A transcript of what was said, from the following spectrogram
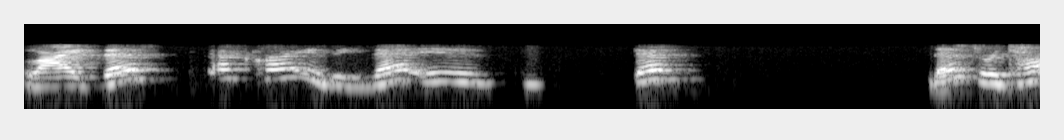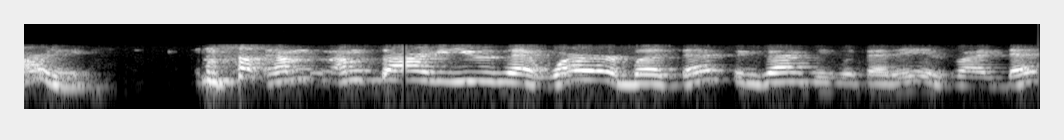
like that's that's crazy. That is that's that's retarded. I'm I'm sorry to use that word, but that's exactly what that is. Like that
